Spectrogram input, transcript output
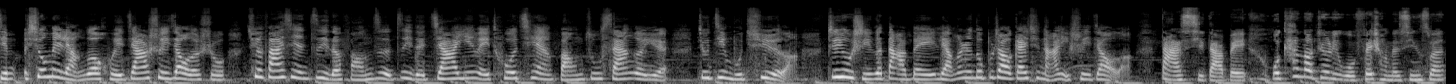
姐兄妹两个回家睡觉的时候，却发现自己的房子、自己的家因为拖欠房租三个月就进不去了。这又是一个大悲，两个人都不知道该去哪里睡觉了。大喜大悲，我看到这里我非常的心酸，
